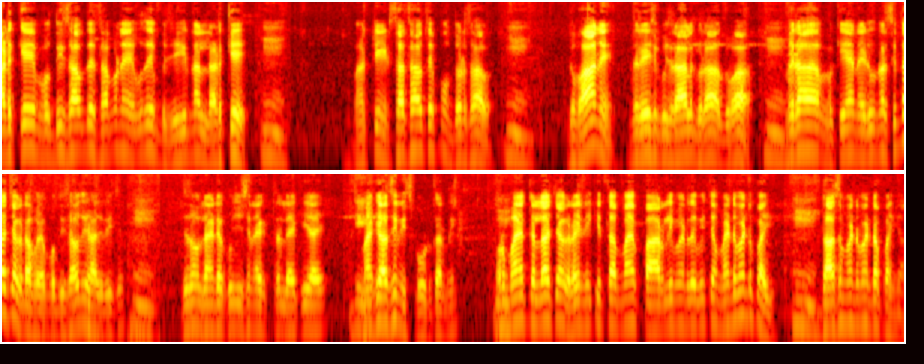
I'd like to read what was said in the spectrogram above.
ਅੜ ਕੇ ਮੋਦੀ ਸਾਹਿਬ ਦੇ ਸਾਹਮਣੇ ਉਹਦੇ ਵਜ਼ੀਰ ਨਾਲ ਲੜ ਕੇ ਢੀਂਡਸਾ ਸਾਹਿਬ ਤੇ ਭੁੰਦੜ ਸਾਹਿਬ ਹੂੰ। ਗਵਾਹ ਨੇ ਨਰੇਸ਼ ਗੁਜਰਾਲ ਗੁਰਾ ਗਵਾਹ। ਮੇਰਾ ਵਕੀਆ ਨਾਇਡੂ ਨਾਲ ਸਿੱਧਾ ਝਗੜਾ ਹੋਇਆ ਮੋਦੀ ਸਾਹਿਬ ਦੀ ਹਾਜ਼ਰੀ 'ਚ। ਜਦੋਂ ਲੈਂਡ ਐਕੁਜੀਸ਼ਨ ਐਕਟ ਲੈ ਕੇ ਆਏ ਮੈਂ ਕਿਹਾ ਅਸੀਂ ਨਹੀਂ ਸਪੋਰਟ ਕਰਨੀ। ਔਰ। ਮੈਂ ਇਕੱਲਾ ਝਗੜਾ ਹੀ ਨਹੀਂ ਕੀਤਾ ਮੈਂ ਪਾਰਲੀਮੈਂਟ ਦੇ ਵਿੱਚ ਅਮੈਂਡਮੈਂਟ ਪਾਈ। ਹੂੰ। 10 ਅਮੈਂਡਮੈਂਟਾਂ ਪਾਈਆਂ।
